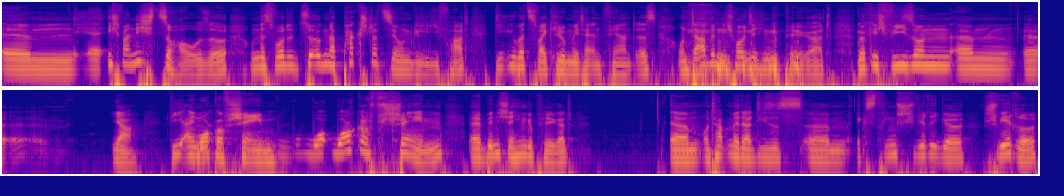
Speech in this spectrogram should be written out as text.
Ähm, äh, ich war nicht zu Hause und es wurde zu irgendeiner Packstation geliefert, die über zwei Kilometer entfernt ist. Und da bin ich heute hingepilgert. Wirklich wie so ein, ähm, äh, ja, wie ein. Walk of Shame. Walk of Shame äh, bin ich da hingepilgert ähm, und habe mir da dieses ähm, extrem schwierige, schwere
